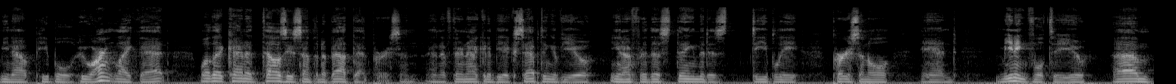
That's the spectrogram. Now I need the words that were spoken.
you know people who aren't like that. Well, that kind of tells you something about that person, and if they're not going to be accepting of you, you know, for this thing that is deeply personal and meaningful to you, um,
